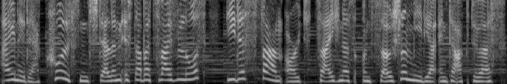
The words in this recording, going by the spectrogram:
Eine der coolsten Stellen ist aber zweifellos die des Fanart-Zeichners und Social-Media-Interakteurs.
